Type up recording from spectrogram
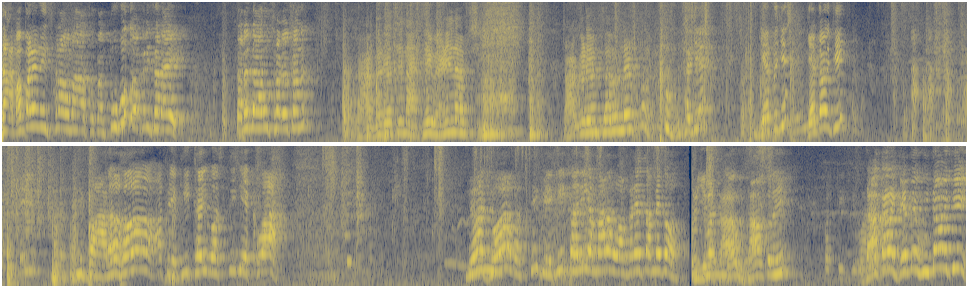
દાવા પડે નહીં સરાવો મારા છોકરા તું શું નોકરી સરાય? તને દારૂ સડ્યો છે ને? કાગળિયો તે નાથી વેણી લાવશે. કાગળિયો સારું લે પણ. થાજે ઘેર. જજે ઘેર તો બાળ હ. આ ભેગી થઈ વસ્તી દેખવા. લ્યો જો વસ્તી ભેગી કરી અમારા ઓગણે તમે તો. બીજી વાર સાવ સાવ તો નહીં. જા તારા ઘેર તે હુઈ જા અહીંથી.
